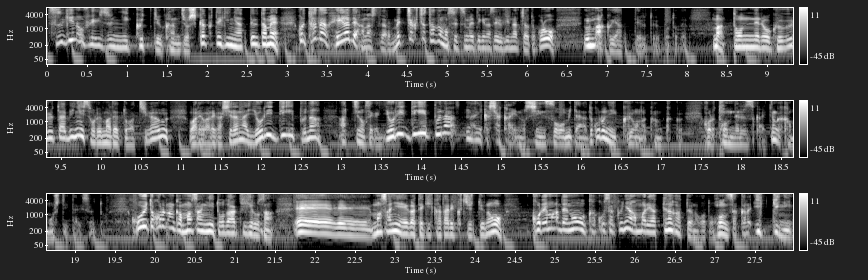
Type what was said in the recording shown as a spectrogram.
次のフェーズに行くっていう感じを視覚的にやってるためこれただ部屋で話してたらめちゃくちゃただの説明的なセリフになっちゃうところをうまくやってるということで。まあトンネルをくぐるたびにそれまでとは違う我々々が知らないよりディープなあっちの世界よりディープな何か社会の真相みたいなところに行くような感覚これトンネル使いっていうのが醸していたりするとこういうところなんかまさに戸田明宏さん、えー、まさに映画的語り口っていうのをこれまでの過去作にはあんまりやってなかったようなこと本作から一気に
